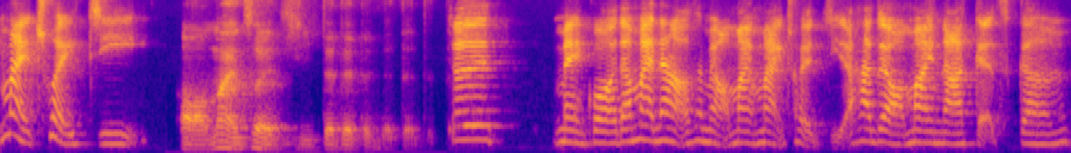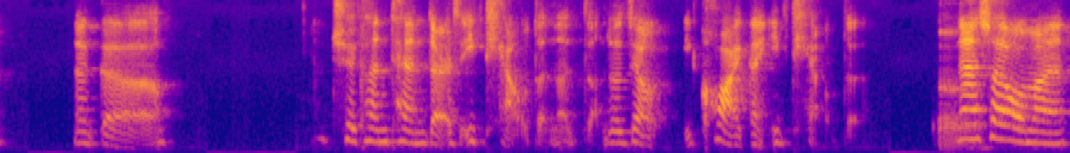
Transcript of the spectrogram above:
麦脆鸡。哦，麦脆鸡，对对对对对对，就是美国的麦当劳是没有卖麦脆鸡的，它只有卖 nuggets 跟。那个 chicken tender 是一条的那种，就只有一块跟一条的。嗯、那所以我们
